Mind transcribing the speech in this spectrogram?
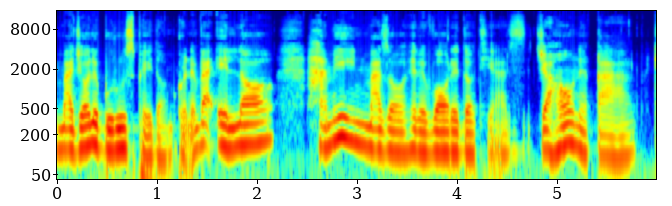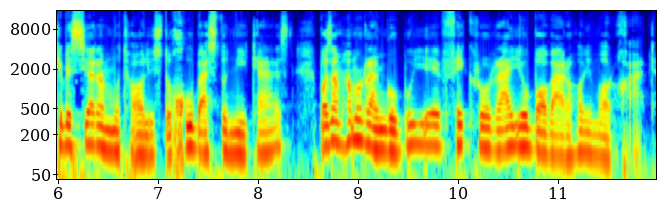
مجال بروز پیدا می‌کنه و الا همه این مظاهر وارداتی از جهان غرب که بسیار هم متعالی است و خوب است و نیک است بازم همون رنگ و بوی فکر و رأی و باورهای ما رو خواهد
